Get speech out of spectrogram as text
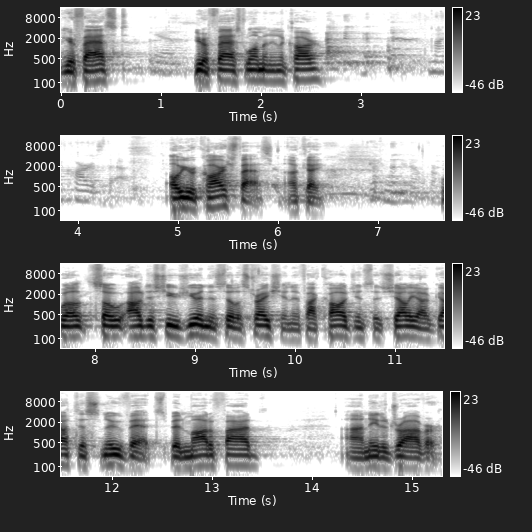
You're fast? Yes. You're a fast woman in a car? My car is fast. Oh, your car's fast. Okay. Well, so I'll just use you in this illustration. If I called you and said, Shelly, I've got this new Vette. It's been modified. I need a driver.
